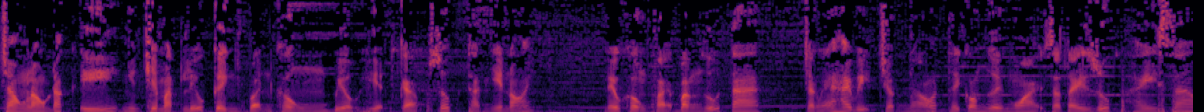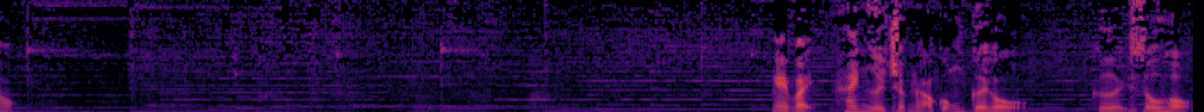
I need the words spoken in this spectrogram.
Trong lòng đắc ý nhưng trên mặt Liễu Kình vẫn không biểu hiện cảm xúc thản nhiên nói. Nếu không phải bằng hữu ta, chẳng lẽ hai vị trưởng lão thấy có người ngoài ra tay giúp hay sao? Nghe vậy, hai người trưởng lão cũng cười hổ, cười xấu hổ,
